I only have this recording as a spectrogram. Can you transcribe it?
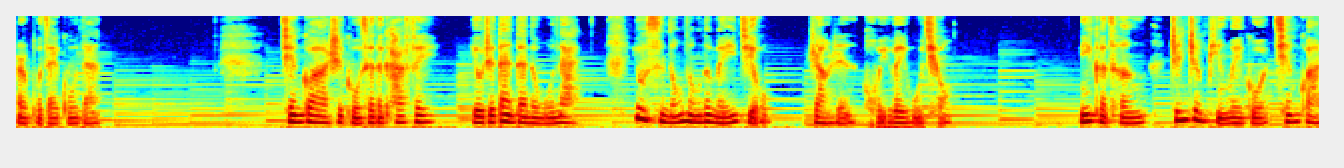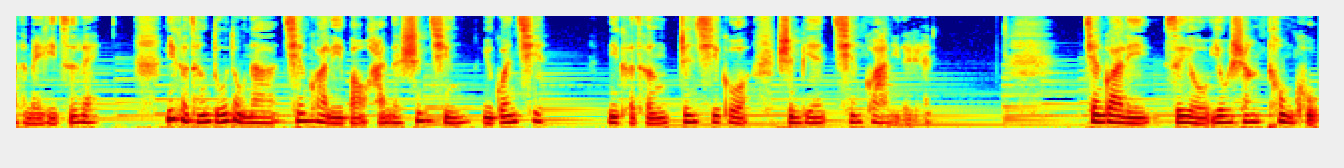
而不再孤单。牵挂是苦涩的咖啡，有着淡淡的无奈，又似浓浓的美酒，让人回味无穷。你可曾真正品味过牵挂的美丽滋味？你可曾读懂那牵挂里饱含的深情与关切？你可曾珍惜过身边牵挂你的人？牵挂里虽有忧伤、痛苦、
